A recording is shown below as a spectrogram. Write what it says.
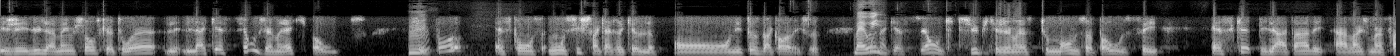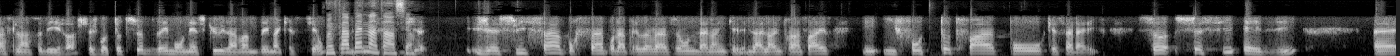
j'ai lu la même chose que toi. La question que j'aimerais qu'il pose, c'est hmm? pas est-ce qu'on moi aussi je sens qu'elle recule là. On, est tous d'accord avec ça. Ben oui. la question qui tue puis que j'aimerais que tout le monde se pose, c'est est-ce que puis là attendez, avant que je me fasse lancer des roches, je vais tout de suite dire mon excuse avant de dire ma question. Mais fais bien attention. Je, suis 100% pour la préservation de la langue de la langue française et il faut tout faire pour que ça arrive. Ça, ceci est dit. Euh,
